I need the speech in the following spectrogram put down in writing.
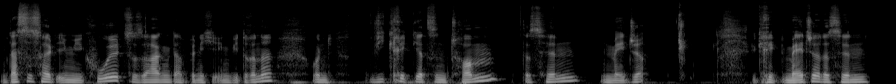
Das ist halt irgendwie cool, zu sagen, da bin ich irgendwie drinne. Und wie kriegt jetzt ein Tom das hin, ein Major, wie kriegt Major das hin,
